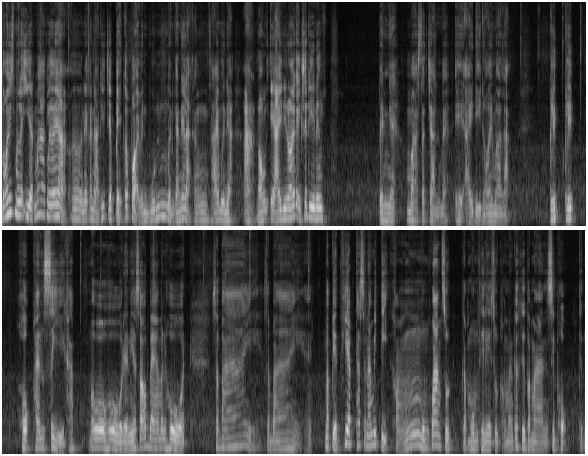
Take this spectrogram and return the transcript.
น o ยส์มันละเอียดมากเลยอะ่ะเออในขณะที่เจเปกก็ปล่อยเป็นวุ้นเหมือนกันนี่แหละทางซ้ายมือเนี่ย อะ ลอง AI ดีน้อยกันอีกสักทีนึง เป็นไงมหัศจรรย์ไหม AI ดีน้อยมาละกลิปกลิป 6,004ครับ โอ้โห เดี๋ยวนี้ซอฟต์แวร์มันโหด สบาย สบาย มาเปรียบเทียบทัศนมิติของมุมกว้างสุดกับมุมเทเลสุดของมันก็คือประมาณ 16ถึง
